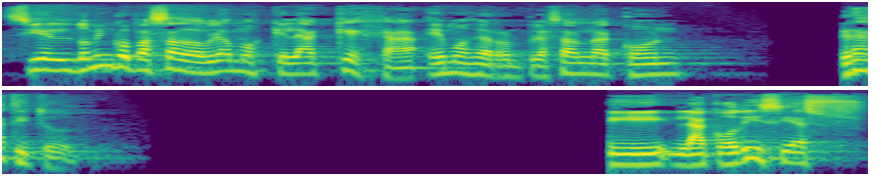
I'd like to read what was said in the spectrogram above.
si el domingo pasado hablamos que la queja hemos de reemplazarla con gratitud. Y la codicia es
